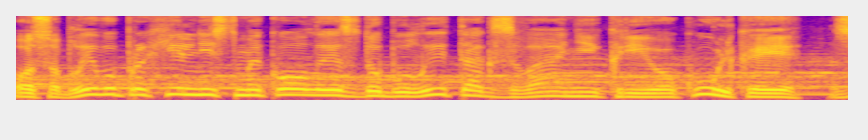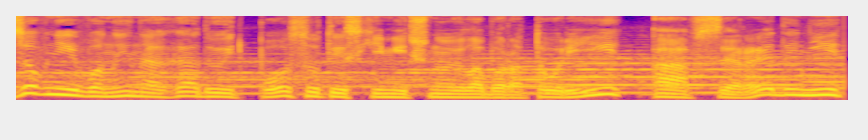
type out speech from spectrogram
Особливу прихильність Миколи здобули так звані кріокульки. Зовні вони нагадують посуд із хімічної лабораторії, а всередині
